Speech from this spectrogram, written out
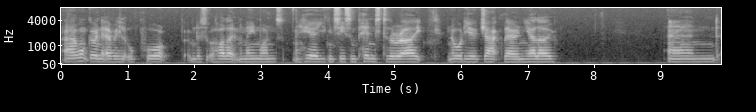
I won't go into every little port, I'm just sort of highlighting the main ones. And here you can see some pins to the right, an audio jack there in yellow. And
